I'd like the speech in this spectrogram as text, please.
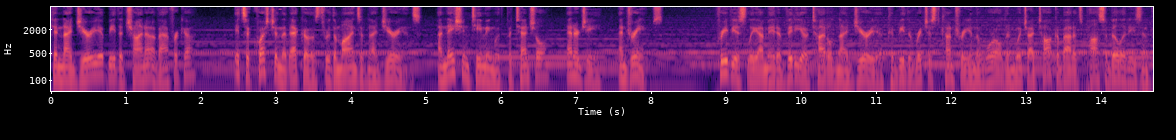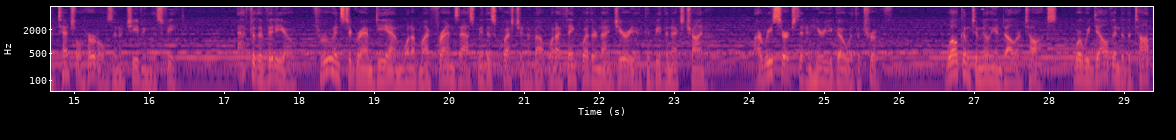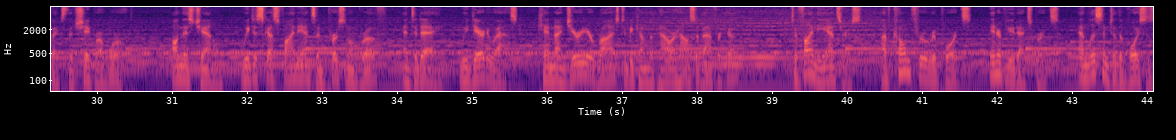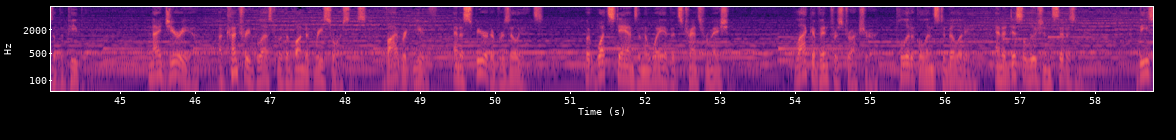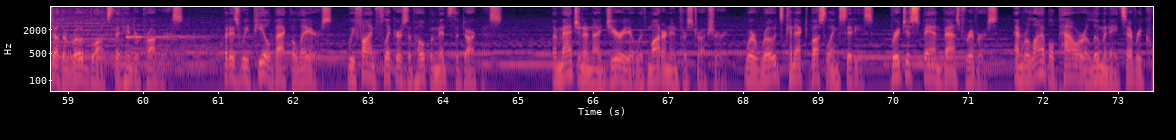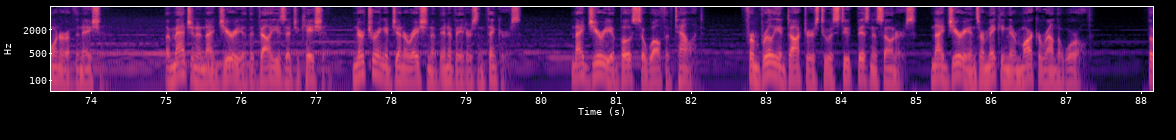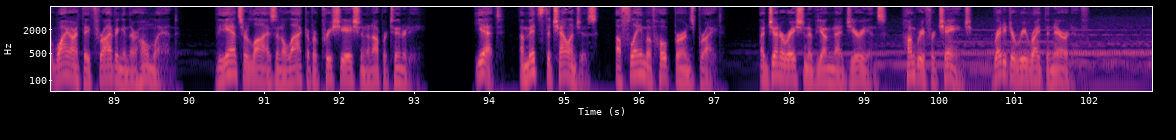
Can Nigeria be the China of Africa? It's a question that echoes through the minds of Nigerians, a nation teeming with potential, energy, and dreams. Previously, I made a video titled Nigeria could be the richest country in the world, in which I talk about its possibilities and potential hurdles in achieving this feat. After the video, through Instagram DM, one of my friends asked me this question about what I think whether Nigeria could be the next China. I researched it, and here you go with the truth. Welcome to Million Dollar Talks, where we delve into the topics that shape our world. On this channel, we discuss finance and personal growth, and today, we dare to ask Can Nigeria rise to become the powerhouse of Africa? To find the answers, I've combed through reports, interviewed experts, and listened to the voices of the people. Nigeria, a country blessed with abundant resources, vibrant youth, and a spirit of resilience. But what stands in the way of its transformation? Lack of infrastructure, political instability, and a disillusioned citizenry. These are the roadblocks that hinder progress. But as we peel back the layers, we find flickers of hope amidst the darkness. Imagine a Nigeria with modern infrastructure, where roads connect bustling cities, bridges span vast rivers, and reliable power illuminates every corner of the nation. Imagine a Nigeria that values education, nurturing a generation of innovators and thinkers. Nigeria boasts a wealth of talent. From brilliant doctors to astute business owners, Nigerians are making their mark around the world. But why aren't they thriving in their homeland? The answer lies in a lack of appreciation and opportunity. Yet, amidst the challenges, a flame of hope burns bright. A generation of young Nigerians, hungry for change, ready to rewrite the narrative.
